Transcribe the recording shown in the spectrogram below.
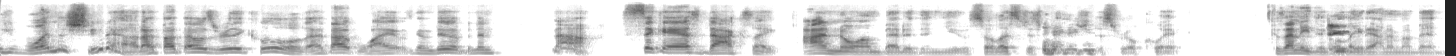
he won the shootout. I thought that was really cool. I thought Wyatt was gonna do it, but then nah, sick ass Doc's like, I know I'm better than you, so let's just finish this real quick because I need to Dude. lay down in my bed.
